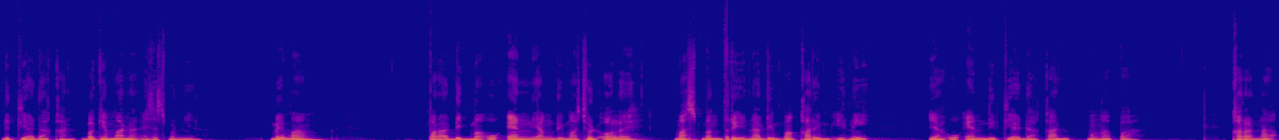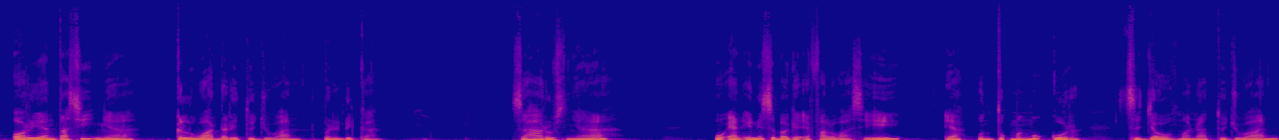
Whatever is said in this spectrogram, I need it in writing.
ditiadakan. Bagaimana asesmennya? Memang paradigma UN yang dimaksud oleh Mas Menteri Nadiem Makarim ini ya UN ditiadakan mengapa? Karena orientasinya keluar dari tujuan pendidikan. Seharusnya UN ini sebagai evaluasi ya untuk mengukur sejauh mana tujuan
